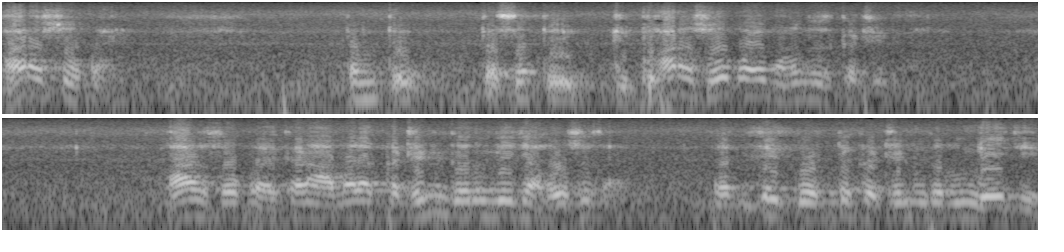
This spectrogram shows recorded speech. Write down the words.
फारच सोपं आहे. पण ते तसं ते फार सोपं आहे म्हणूनच कठीण फार सोपं आहे. कारण आम्हाला कठीण करून घ्यायची हौसच आहे. प्रत्येक गोष्ट कठीण करून घ्यायची.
